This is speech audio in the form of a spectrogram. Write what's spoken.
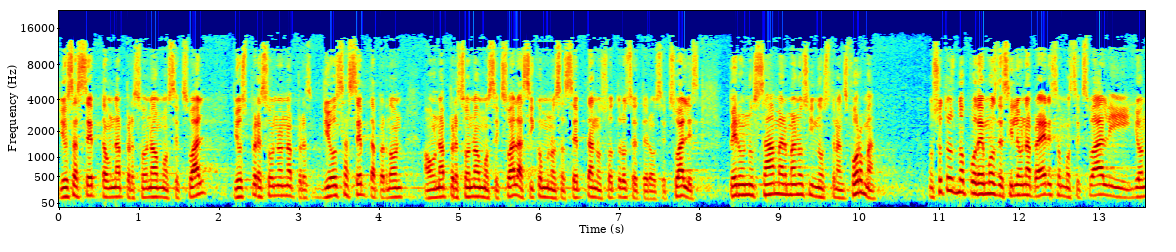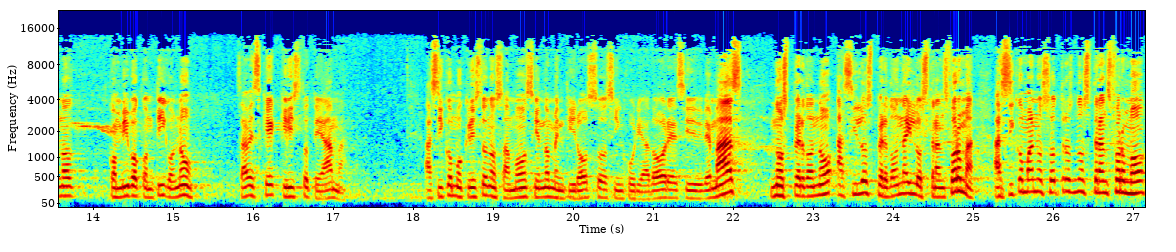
Dios acepta a una persona homosexual, Dios, persona una, Dios acepta, perdón, a una persona homosexual, así como nos acepta a nosotros heterosexuales, pero nos ama, hermanos, y nos transforma. Nosotros no podemos decirle a una persona, eres homosexual y yo no convivo contigo, no. ¿Sabes qué? Cristo te ama. Así como Cristo nos amó siendo mentirosos, injuriadores y demás, nos perdonó, así los perdona y los transforma. Así como a nosotros nos transformó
